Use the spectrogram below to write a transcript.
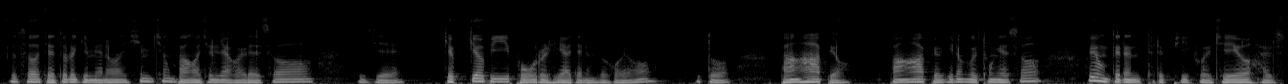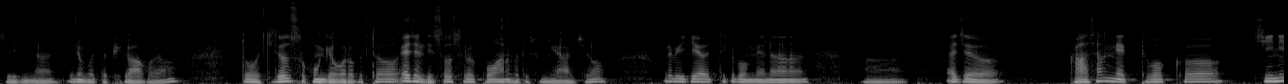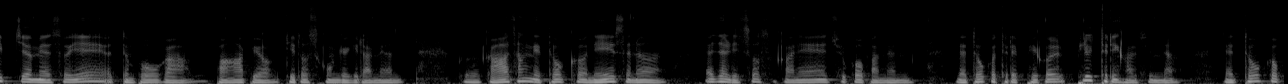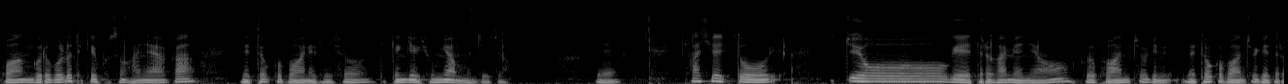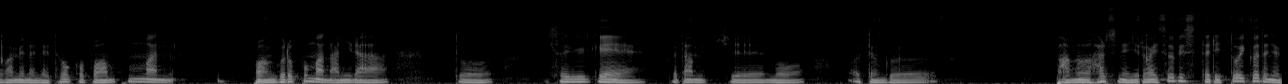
그래서 되도록이면은 심층 방어 전략을 해서 이제 겹겹이 보호를 해야 되는 거고요. 또 방화벽, 방화벽 이런 걸 통해서 허용되는 트래픽을 제어할 수 있는 이런 것도 필요하고요. 또 디도스 공격으로부터 애절 리소스를 보호하는 것도 중요하죠. 그럼 이게 어떻게 보면은 어, 애저 가상 네트워크 진입점에서의 어떤 보호가 방화벽, 디도스 공격이라면 그 가상 네트워크 내에서는 에젤 리소스 간에 주고받는 네트워크 트래픽을 필터링 할 수 있는 네트워크 보안 그룹을 어떻게 구성하냐가 네트워크 보안에 있어서 굉장히 중요한 문제죠. 예. 사실 또 이쪽에 들어가면요. 그 보안 쪽이 네트워크 보안 쪽에 들어가면은 네트워크 보안뿐만 보안 그룹뿐만 아니라 또 설계 그다음 이제 뭐 어떤 그 방어할 수 있는 여러 가지 서비스들이 또 있거든요.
